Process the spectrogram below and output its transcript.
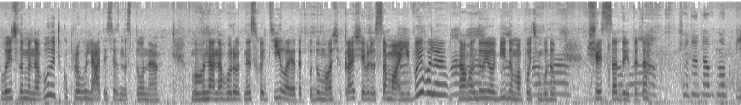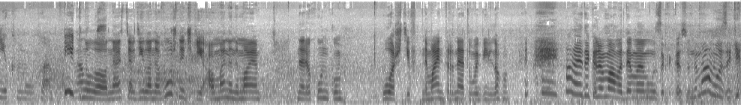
Вийшли ми на вуличку прогулятися з Настунею, бо вона на город не схотіла. Я так подумала, що краще я вже сама її вигуляю, нагодую обідом, а потім буду щось садити. Так? Що ти давно пікнула? Пікнуло. Настя вділа навушнички, а в мене немає на рахунку коштів, немає інтернету мобільного. Вона я так каже, мама, де моя музика? Кажу, нема музики.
